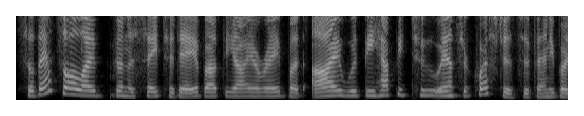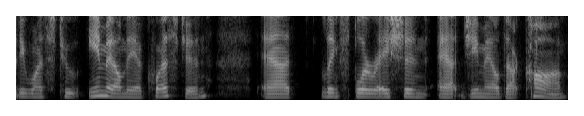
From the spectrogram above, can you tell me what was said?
So that's all I'm going to say today about the IRA, but I would be happy to answer questions if anybody wants to email me a question at linksploration at gmail.com.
